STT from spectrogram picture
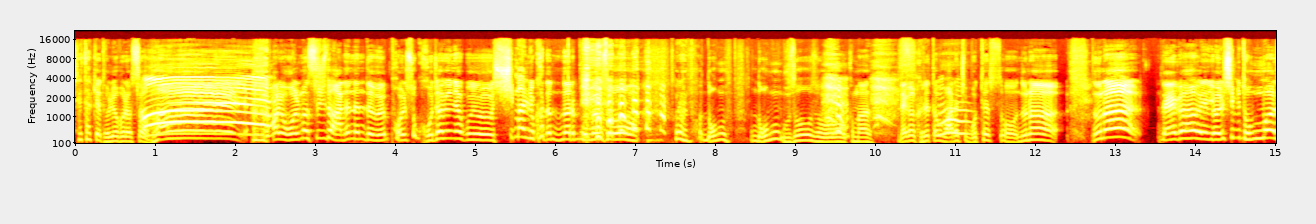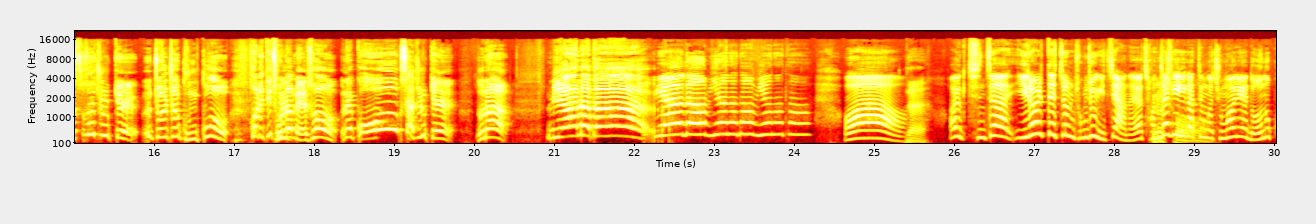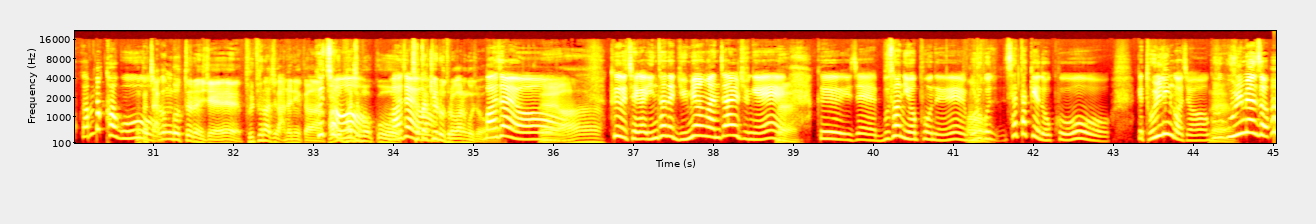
세탁기에 돌려버렸어. 아이, 아니 얼마 쓰지도 않았는데 왜 벌써 고장이냐고요. 심한 욕하던 누나를 보면서 그냥 너무 너무 무서워서 그만 내가 그랬다고 말하지 못했어. 누나 누나 내가 열심히 돈 모아서 사줄게. 쫄쫄 굶고 허리띠 졸라 매서 그냥 꼭 사줄게. 누나 미안하다. 미안하다, 미안하다, 미안하다. 와. 네. 아유, 진짜 이럴 때 좀 종종 있지 않아요? 전자기기 그렇죠. 같은 거 주머니에 넣어놓고 깜빡하고. 그러니까 작은 것들은 이제 불편하지가 않으니까 그쵸. 바로 바지 벗고 맞아요. 세탁기로 들어가는 거죠. 맞아요. 네, 아. 그 제가 인터넷 유명한 짤 중에 네. 그 이제 무선 이어폰을 어. 모르고 세탁기에 놓고 이렇게 돌린 거죠. 그래서 네. 울면서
